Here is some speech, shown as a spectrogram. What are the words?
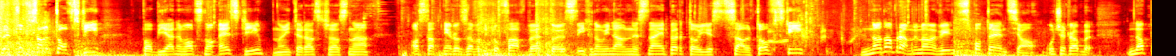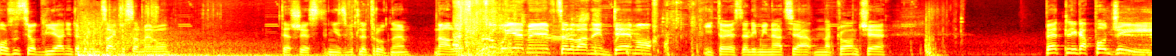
pleców Saltowski. Pobijany mocno Esti. No i teraz czas na ostatniego z zawodników Favbet. To jest ich nominalny snajper, to jest Saltowski. No dobra, my mamy więc potencjał. Uciekamy na pozycję odbijania tego bombsite'u samemu. Też jest niezwykle trudne. No ale spróbujemy wcelowany demo. I to jest eliminacja na koncie. Petli Rapogi.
